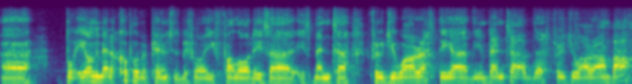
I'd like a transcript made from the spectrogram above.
Uh, but he only made a couple of appearances before he followed his uh, his mentor Fujiwara, the uh, the inventor of the Fujiwara armbar,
